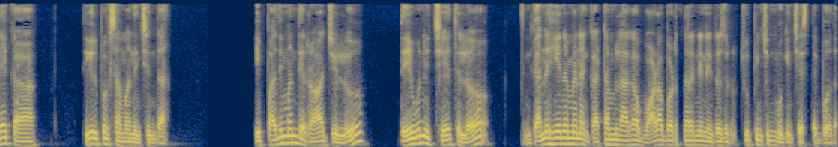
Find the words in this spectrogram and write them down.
లేక తీర్పుకు సంబంధించిందా? ఈ పది మంది రాజులు దేవుని చేతిలో ఘనహీనమైన ఘటంలాగా వాడబడుతున్నారని నేను ఈరోజు చూపించి ముగించేస్తే బోధ.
